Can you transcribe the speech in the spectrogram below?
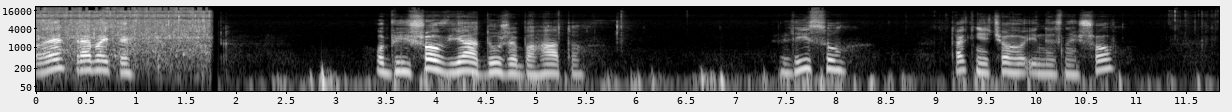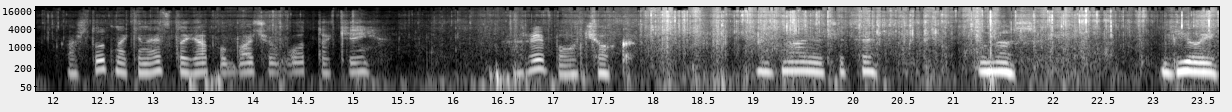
Але треба йти. Обійшов я дуже багато лісу, так нічого і не знайшов. Аж тут на кінець то я побачив от такий грибочок. Не знаю, чи це у нас білий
